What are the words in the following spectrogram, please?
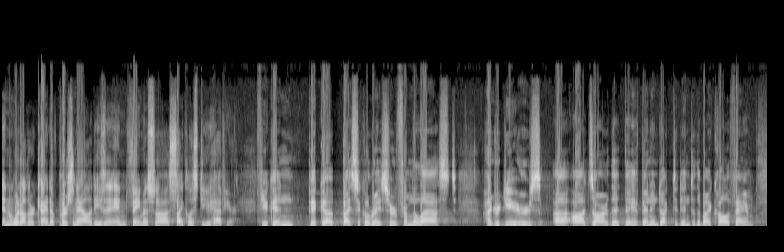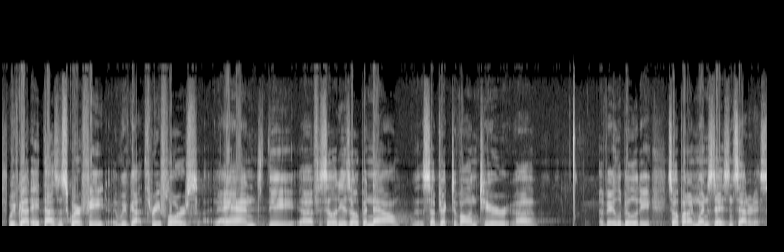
And what other kind of personalities and famous uh, cyclists do you have here? If you can pick a bicycle racer from the last 100 years, uh, odds are that they have been inducted into the Bike Hall of Fame. We've got 8,000 square feet, we've got three floors, and the uh, facility is open now, subject to volunteer uh, availability. It's open on Wednesdays and Saturdays.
